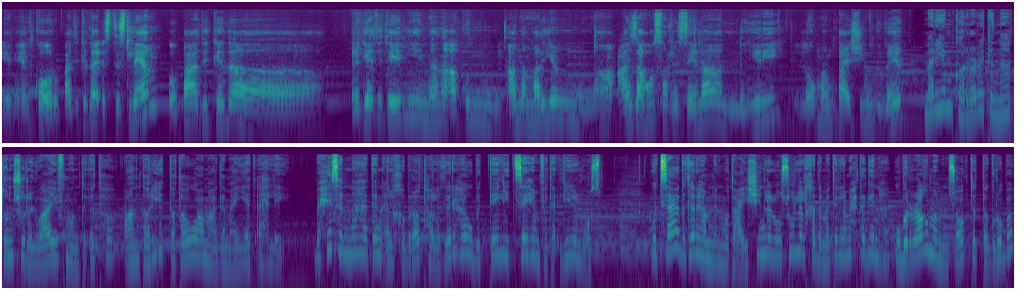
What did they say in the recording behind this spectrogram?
يعني إنكار. وبعد كده استسلام وبعد كده رجعت تاني إن أنا أكون أنا مريم إن عايزة أوصل رسالة لغيري اللي هم المتعايشين جداد. مريم قررت إنها تنشر الوعي في منطقتها عن طريق التطوع مع جمعيات أهلية بحيث إنها تنقل خبراتها لغيرها وبالتالي تساهم في تقليل الوصم. وتساعد غيرها من المتعايشين للوصول للخدمات اللي محتاجينها. وبالرغم من صعوبة التجربة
